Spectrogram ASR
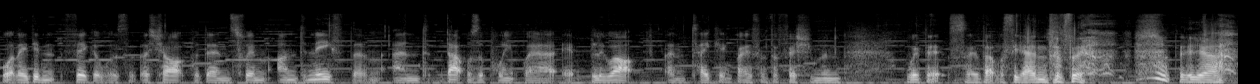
what they didn't figure was that the shark would then swim underneath them and that was the point where it blew up and taking both of the fishermen with it. So that was the end of the, the uh,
